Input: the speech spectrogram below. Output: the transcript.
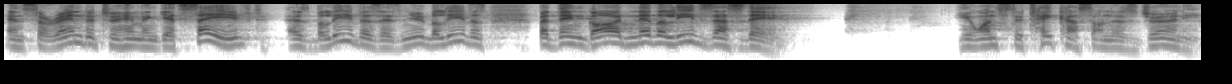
and surrender to him and get saved as believers, as new believers, but then God never leaves us there. He wants to take us on this journey.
